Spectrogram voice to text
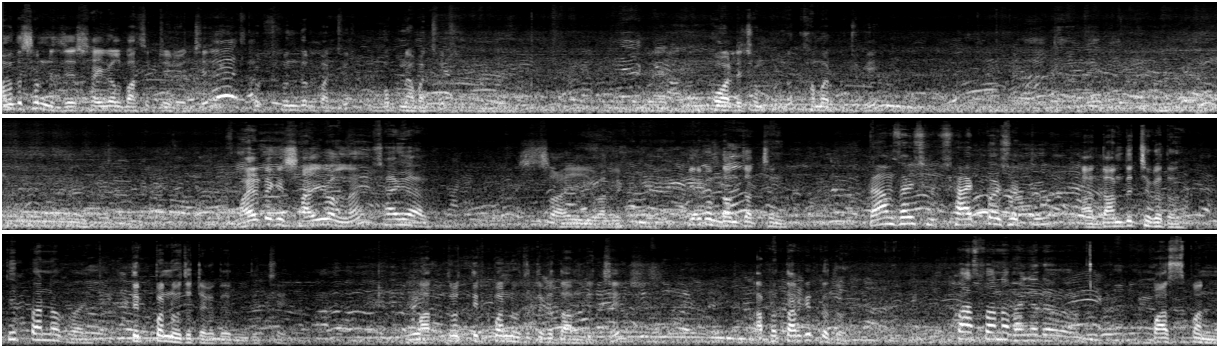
আমাদের সামনে যে শাহিওয়াল বাছুরটি রয়েছে, খুব সুন্দর বাছুর, বকনা বাছুর। কোয়ালিটি সম্পন্ন, খামার উপযোগী। ভাইটা কি শাহিওয়াল না? সাইকেল শাহিওয়াল কীরকম দাম চাচ্ছেন? দাম চাই ষাট পঁয়ষট্টি। আর দাম দিচ্ছে কত? তিপ্পান্ন কয় তিপ্পান্ন হাজার টাকা দাম দিচ্ছে। মাত্র তিপ্পান্ন হাজার টাকা দাম দিচ্ছে। আপনার টার্গেট কত? পাঁচপান্ন ভেঙে দেবো। পাঁচপান্ন।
